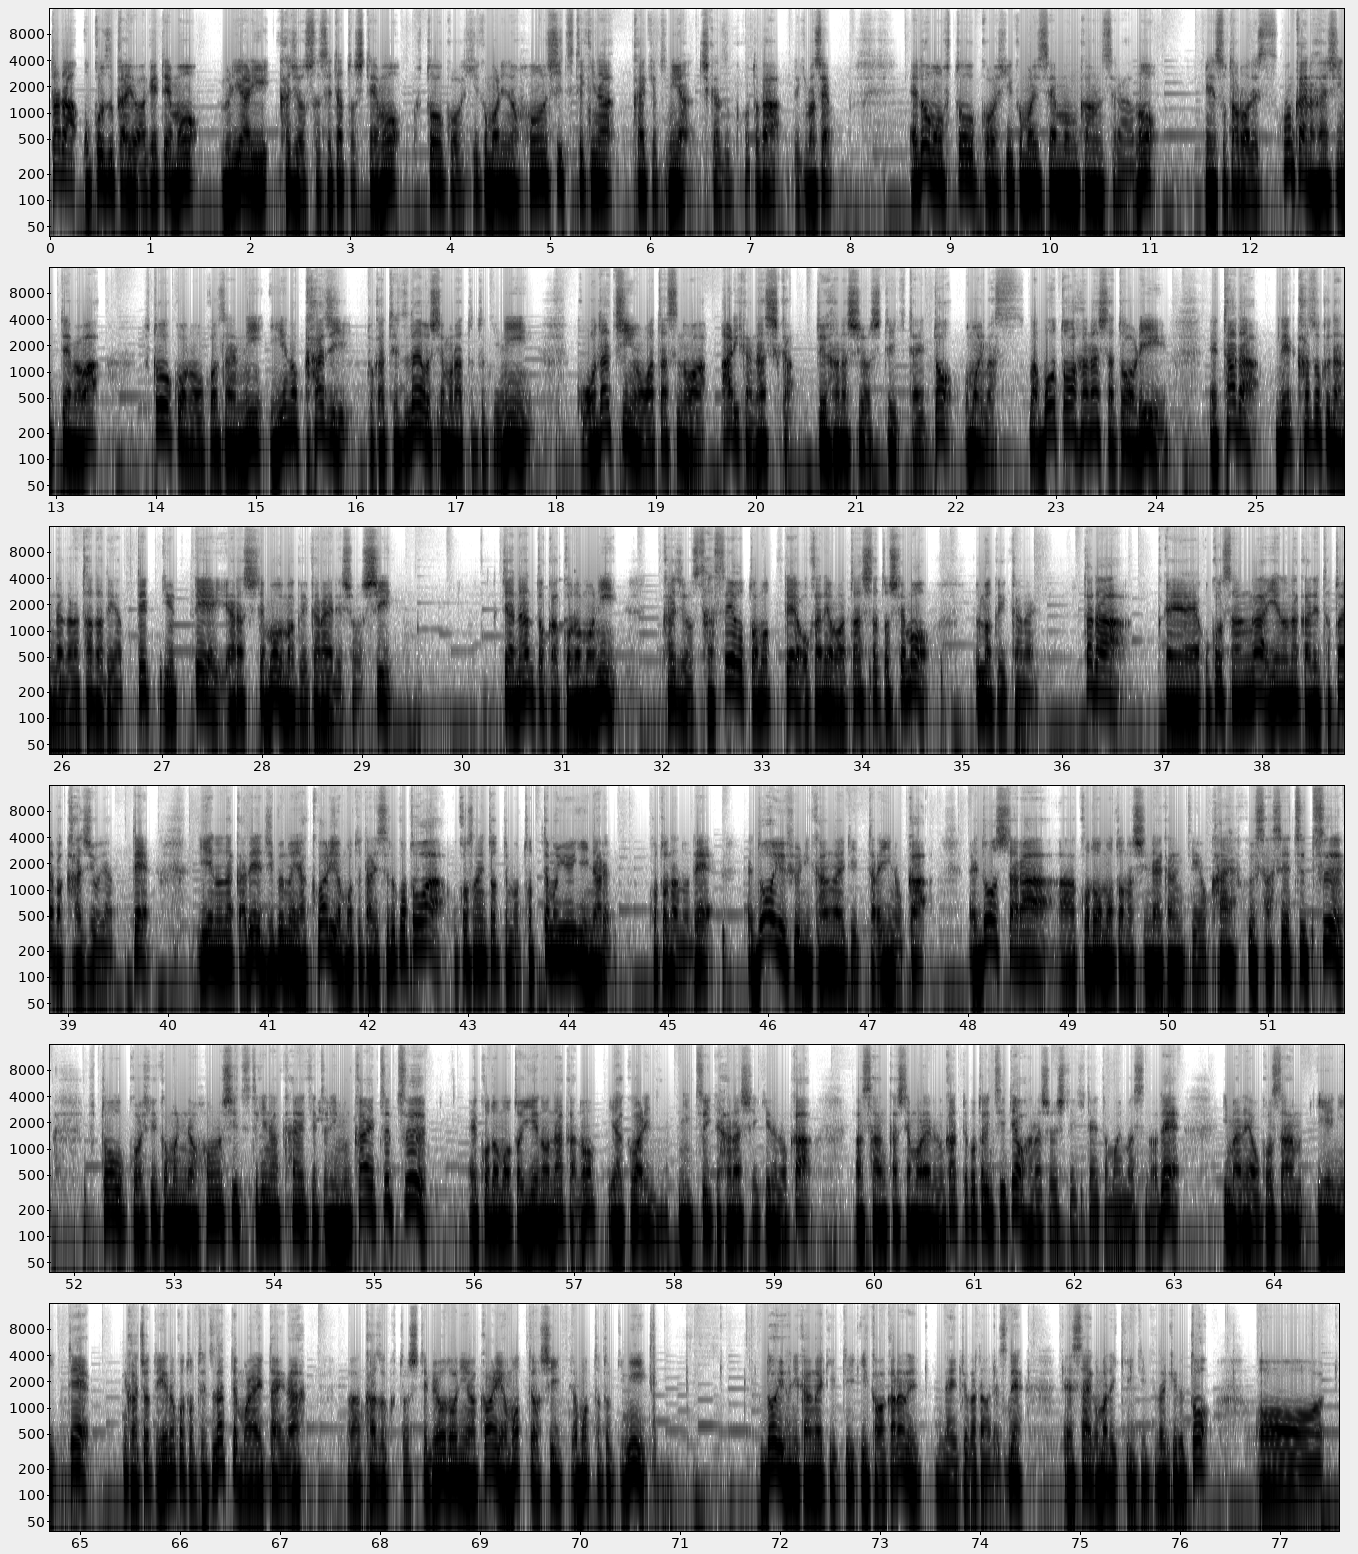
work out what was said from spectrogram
ただ、お小遣いを上げても、無理やり家事をさせたとしても、不登校引きこもりの本質的な解決には近づくことができません。えどうも、不登校引きこもり専門カウンセラーの、えー、ソ太郎です。今回の配信テーマは、不登校のお子さんに家の家事とか手伝いをしてもらった時に、おだちんを渡すのはありかなしかという話をしていきたいと思います。まあ、冒頭話した通り、えただ、ね、家族なんだからただでやってって言ってやらしてもうまくいかないでしょうし、じゃあなんとか子供に家事をさせようと思ってお金を渡したとしてもうまくいかない。ただ、えー、お子さんが家の中で例えば家事をやって、家の中で自分の役割を持てたりすることは、お子さんにとってもとっても有意義になることなので、どういうふうに考えていったらいいのか、どうしたら子供との信頼関係を回復させつつ、不登校引きこもりの本質的な解決に向かいつつ、子供と家の中の役割について話していけるのか、参加してもらえるのかってことについてお話をしていきたいと思いますので、今ね、お子さん家に行って、なんかちょっと家のことを手伝ってもらいたいな。家族として平等に役割を持ってほしいって思った時に、どういうふうに考えていっていいかわからないという方はですね、最後まで聞いていただけると、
